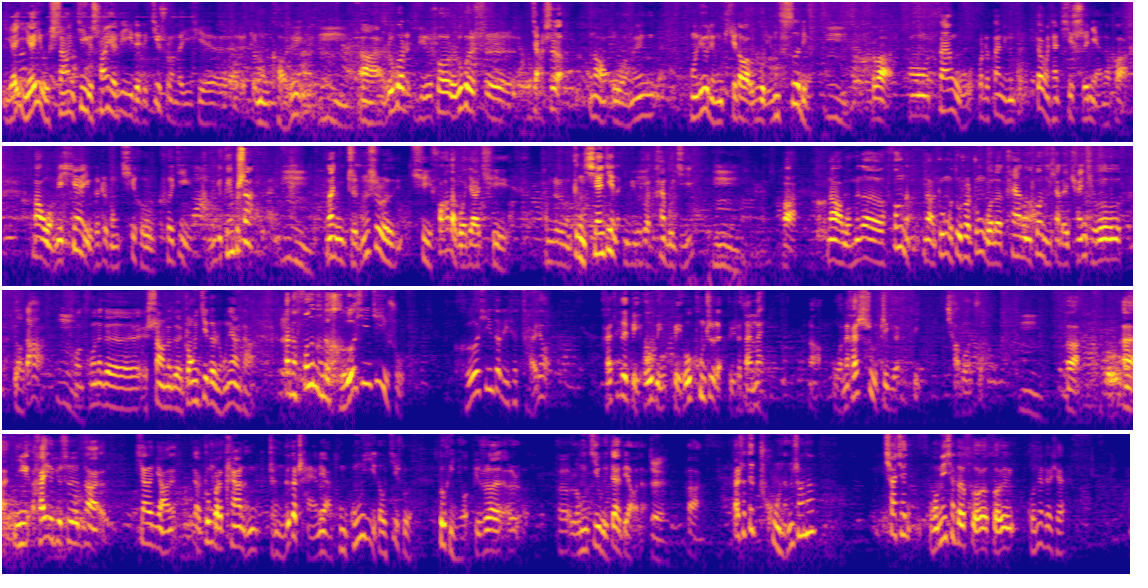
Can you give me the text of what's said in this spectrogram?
也也有商基于商业利益的技术上的一些这种考虑。嗯。啊，如果比如说，如果是假设，那我们从六零提到五零四零，嗯，是吧？从三五或者三零再往前提十年的话，那我们现有的这种气候科技可能就跟不上。嗯。那你只能是去发达国家去，他们这种更先进的，你比如说碳捕集。嗯。啊。那我们的风能，那中国都说中国的太阳能风能现在全球老大，从从那个上那个装机的容量上，它的风能的核心技术、核心的那些材料，还是在北欧北北欧控制的，比如说丹麦，啊，我们还是受这个被卡脖子，嗯，是吧？啊，你还有就是那现在讲，呃，中国的太阳能整个的产业链从工艺到技术都很牛，比如说呃呃隆基为代表的，对，啊，但是在储能上呢，恰恰我们现在所所谓国内这些，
